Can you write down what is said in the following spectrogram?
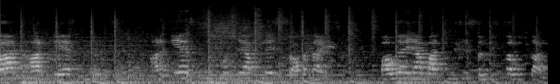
मध्ये आपले स्वागत आहे. पाहूया या बातमीचे सविस्तर वृत्तांत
